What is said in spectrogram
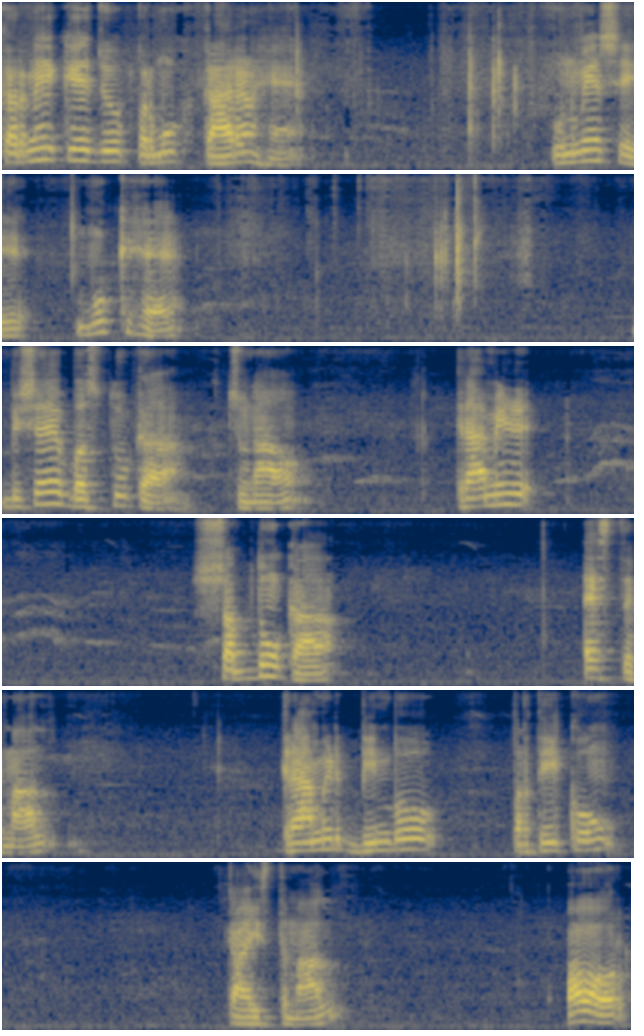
करने के जो प्रमुख कारण हैं, उनमें से मुख्य है विषय वस्तु का चुनाव, ग्रामीण शब्दों का इस्तेमाल, ग्रामीण बिंबों प्रतीकों का इस्तेमाल और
